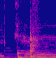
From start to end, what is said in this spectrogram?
educate.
